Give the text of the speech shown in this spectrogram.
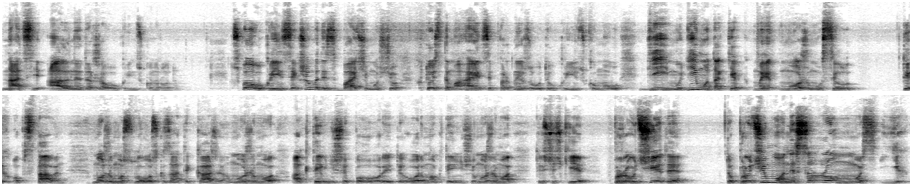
нації, але не державу українського народу. Шановні українці, якщо ми десь бачимо, що хтось намагається принижувати українську мову, діймо, діймо так, як ми можемо в силу тих обставин. Можемо слово сказати, кажемо, можемо активніше поговорити, говоримо активніше, можемо трішечки провчити, то провчимо, не соромимось їх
